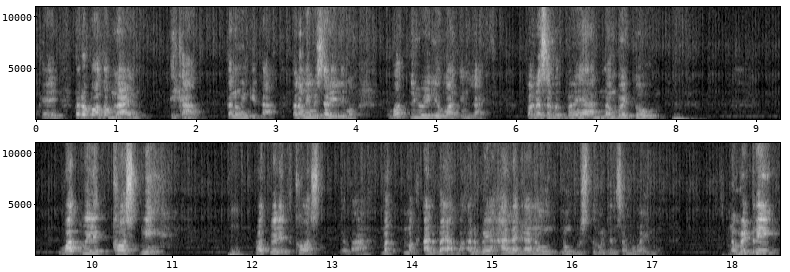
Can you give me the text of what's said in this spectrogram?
Okay? Pero bottom line, ikaw, tanungin kita. Tanungin mo yung sarili mo, what do you really want in life? Pag nasagot mo na yan, number two, what will it cost me? What will it cost? Diba? Mag, mag, ano ba yan? Ano ba yung halaga ng, ng gusto mo dyan sa buhay mo? Number three,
